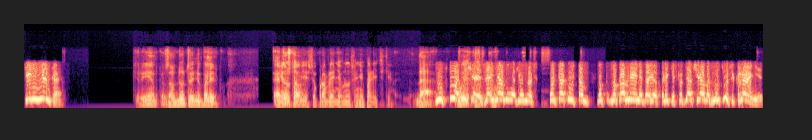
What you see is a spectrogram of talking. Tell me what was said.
Кириенко. Кириенко за внутреннюю политику. Это Не, ну, что? там есть управление внутренней политики. Да. Ну, кто отвечает вы, за идеологию у нас? Вот какое там вот направление дает политическое. Вот я вчера возмутился крайне.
